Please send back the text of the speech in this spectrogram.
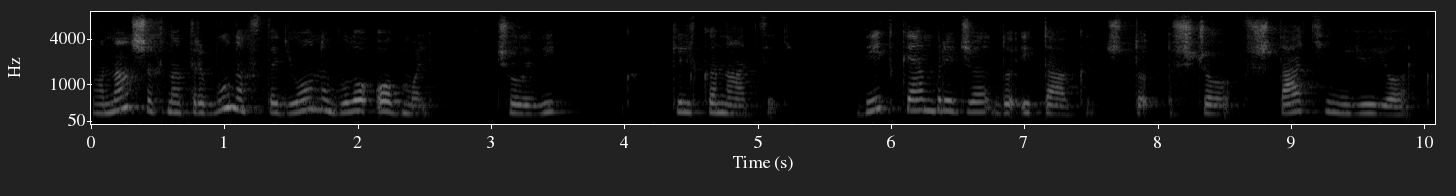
А наших на трибунах стадіону було обмаль чоловік кільканадцять від Кембриджа до Ітаки, що в штаті Нью-Йорк.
